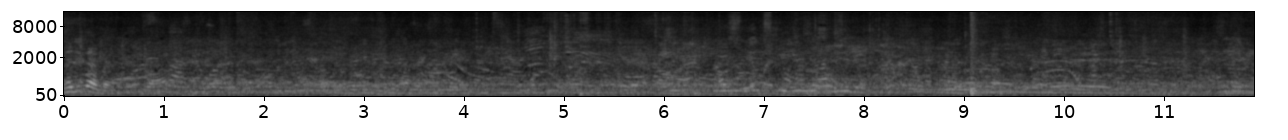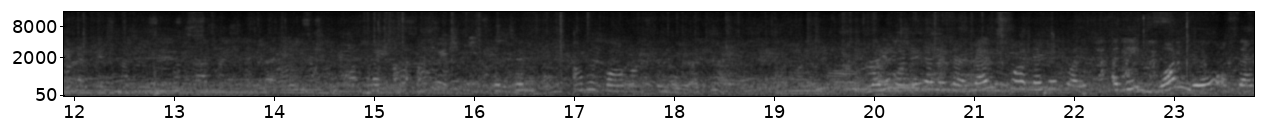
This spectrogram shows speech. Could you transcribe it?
Ne güzel be. No, no, it's fine, no, don't worry. I need one more of that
